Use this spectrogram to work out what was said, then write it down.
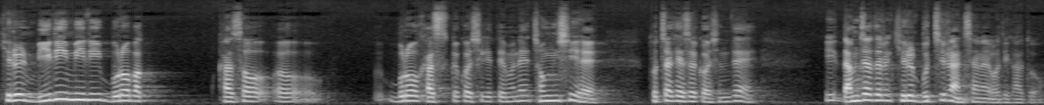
길을 미리 미리 물어봐 가서 어, 물어갔을 것이기 때문에 정시에 도착했을 것인데 이 남자들은 길을 묻지를 않잖아요 어디 가도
